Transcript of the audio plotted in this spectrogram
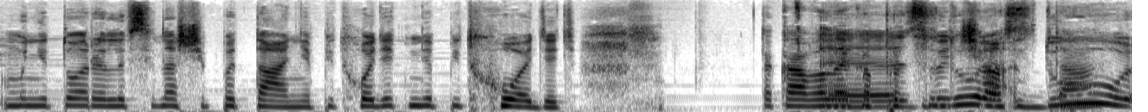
моніторили всі наші питання, підходять, не підходять. Така велика Е, процедура. звичай- ду,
